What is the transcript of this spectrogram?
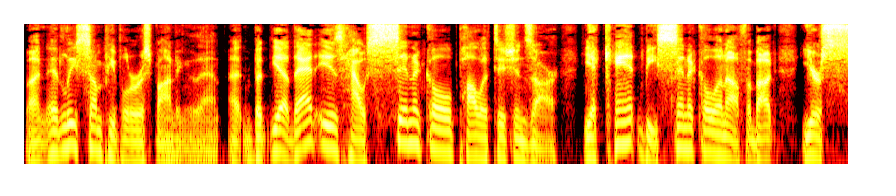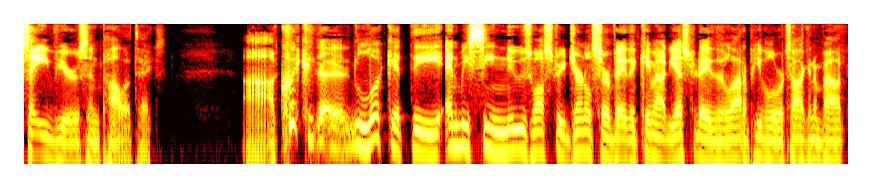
But at least some people are responding to that. Uh, but yeah, that is how cynical politicians are. You can't be cynical enough about your saviors in politics. Uh, a quick uh, look at the NBC News Wall Street Journal survey that came out yesterday that a lot of people were talking about.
